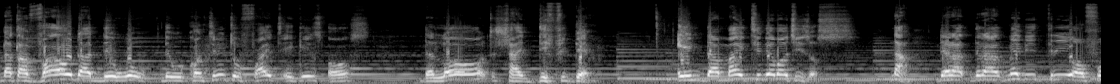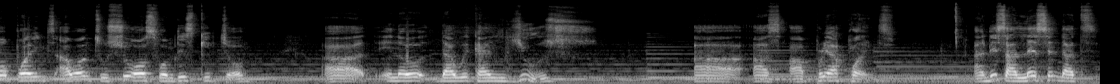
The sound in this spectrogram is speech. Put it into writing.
that are vowed that they will they will continue to fight against us, the Lord shall defeat them in the mighty name of Jesus. Now, there are there are maybe three or four points I want to show us from this scripture, uh, you know, that we can use uh, as our prayer point, and these are lessons that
